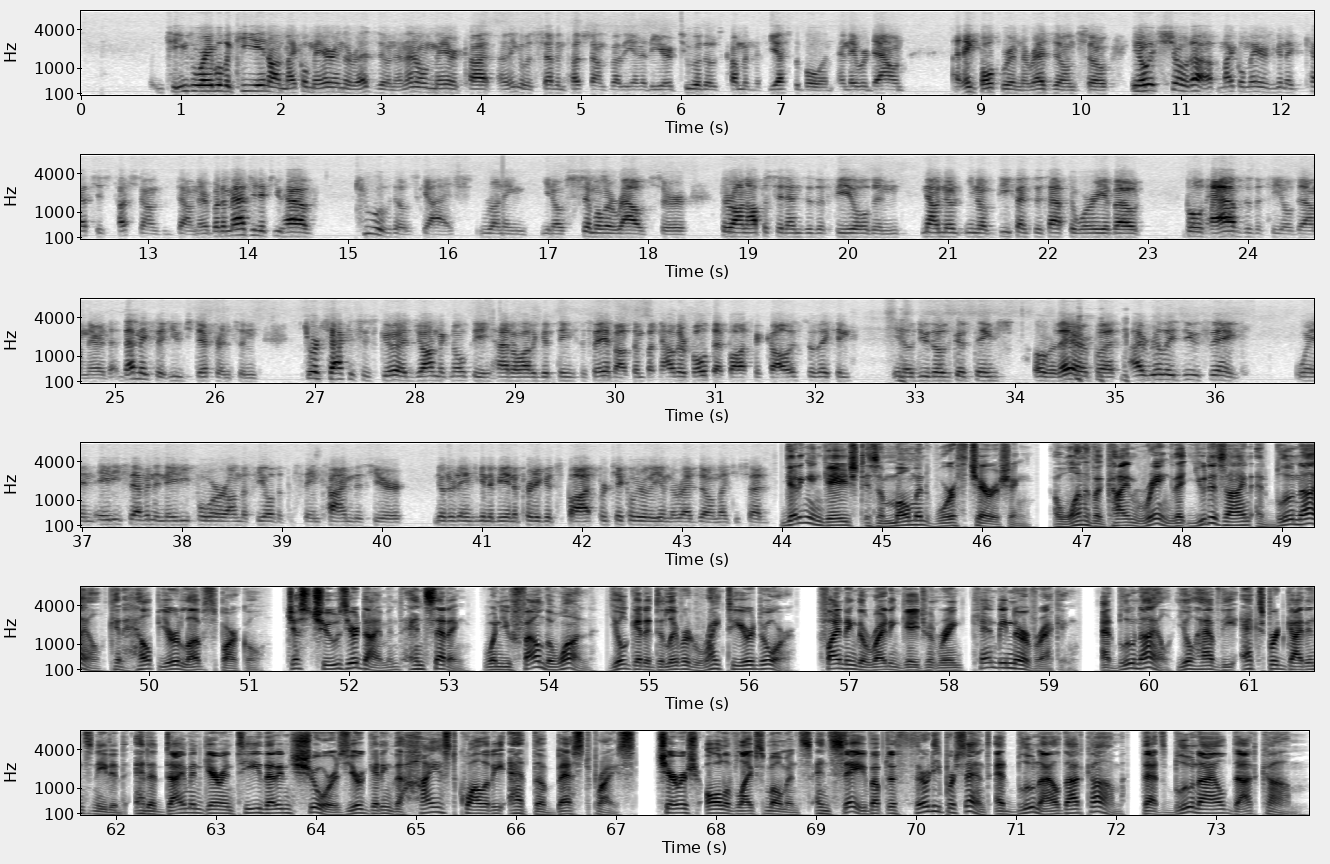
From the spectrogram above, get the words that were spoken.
teams were able to key in on Michael Mayer in the red zone. And I know Mayer caught, I think it was seven touchdowns by the end of the year. Two of those come in the Fiesta Bowl, and, and they were down. I think both were in the red zone. So, you know, it showed up. Michael Mayer is going to catch his touchdowns down there. But imagine if you have two of those guys running, you know, similar routes or they're on opposite ends of the field. And now, no, you know, defenses have to worry about both halves of the field down there. That, that makes a huge difference. And, George Takacs is good. John McNulty had a lot of good things to say about them, but now they're both at Boston College, so they can, you know, do those good things over there. But I really do think when 87 and 84 are on the field at the same time this year, Notre Dame's going to be in a pretty good spot, particularly in the red zone, like you said. Getting engaged is a moment worth cherishing. A one of a kind ring that you design at Blue Nile can help your love sparkle. Just choose your diamond and setting. When you've found the one, you'll get it delivered right to your door. Finding the right engagement ring can be nerve wracking. At Blue Nile, you'll have the expert guidance needed and a diamond guarantee that ensures you're getting the highest quality at the best price. Cherish all of life's moments and save up to 30% at BlueNile.com. That's BlueNile.com.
